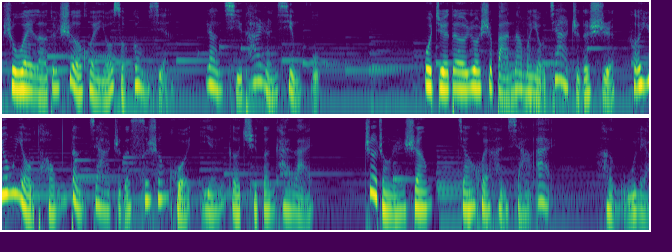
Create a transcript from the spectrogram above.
是为了对社会有所贡献，让其他人幸福。我觉得，若是把那么有价值的事和拥有同等价值的私生活严格区分开来，这种人生将会很狭隘，很无聊。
